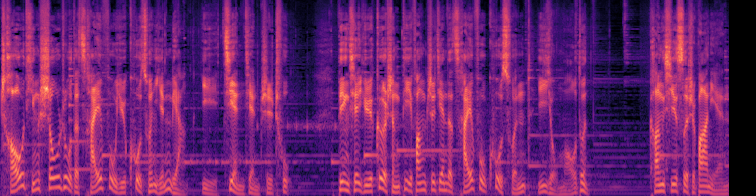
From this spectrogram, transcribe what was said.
朝廷收入的财富与库存银两已渐渐支出，并且与各省地方之间的财富库存已有矛盾。康熙四十八年，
